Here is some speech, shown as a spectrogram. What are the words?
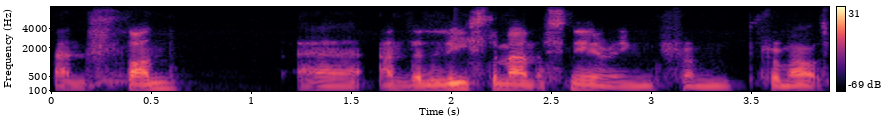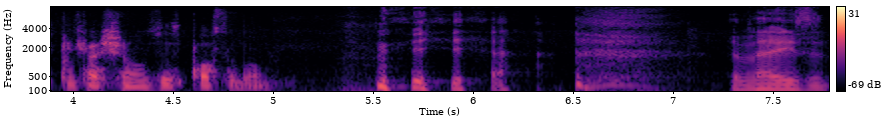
and fun uh, and the least amount of sneering from from arts professionals as possible. yeah. Amazing.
